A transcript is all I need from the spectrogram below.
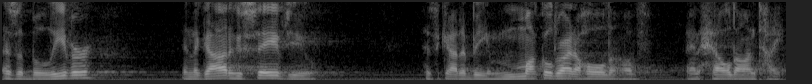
as a believer in the God who saved you, has got to be muckled right a hold of and held on tight.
